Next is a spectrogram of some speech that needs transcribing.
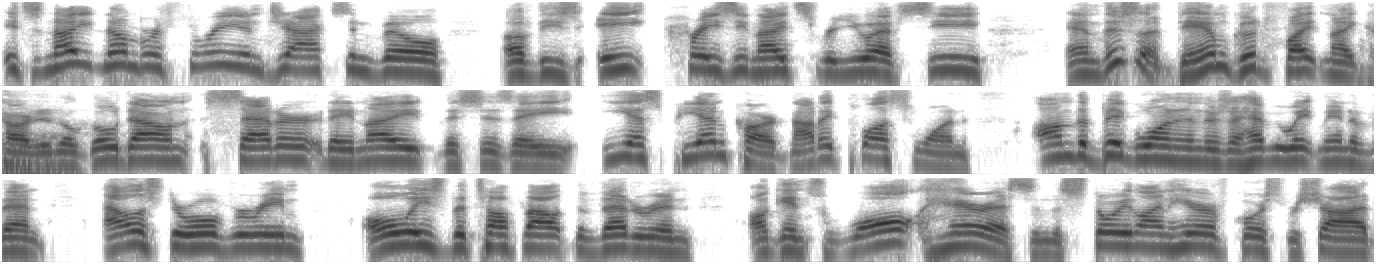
It's night number three in Jacksonville of these eight crazy nights for UFC. And this is a damn good fight night card. It'll go down Saturday night. This is a ESPN card, not a plus one. On the big one, and there's a heavyweight main event. Alistair Overeem, always the tough out, the veteran, against Walt Harris. And the storyline here, of course, Rashad,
